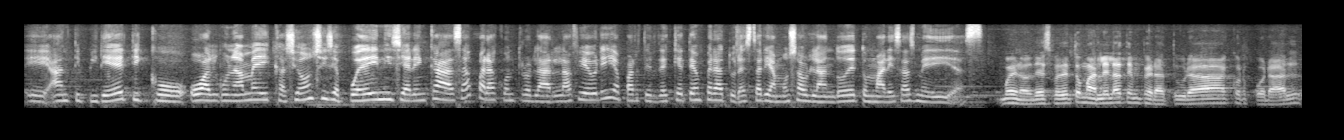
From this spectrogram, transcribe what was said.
eh, antipirético o alguna medicación si se puede iniciar en casa para controlar la fiebre y a partir de qué temperatura estaríamos hablando de tomar esas medidas. Bueno, después de tomarle la temperatura corporal,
